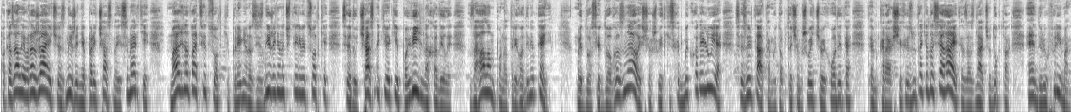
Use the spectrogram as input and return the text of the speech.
показали вражаюче зниження передчасної смерті майже на 20% порівняно зі зниженням на 4% серед учасників, які повільно ходили загалом понад 3 години в день. Ми досить довго знали, що швидкість ходьби корелює з результатами, тобто, чим швидше ви ходите, тим кращих результатів досягаєте, зазначив доктор Ендрю Фріман,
